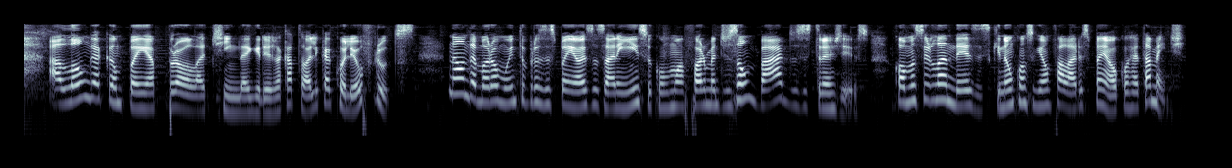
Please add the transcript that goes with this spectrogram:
A longa campanha pró-latim da Igreja Católica colheu frutos. Não demorou muito para os espanhóis usarem isso como uma forma de zombar dos estrangeiros, como os irlandeses, que não conseguiam falar o espanhol corretamente.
